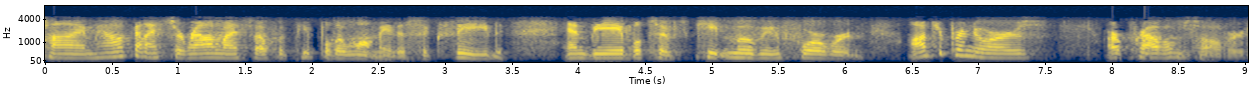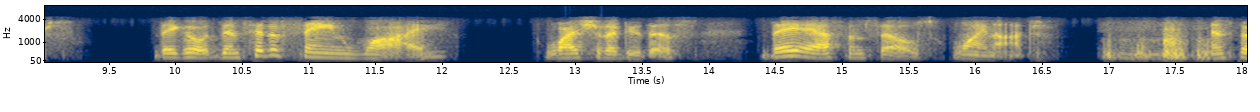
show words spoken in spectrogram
time? How can I surround myself with people that want me to succeed and be able to keep moving forward? Entrepreneurs are problem solvers. They go, instead of saying why, why should I do this? They ask themselves, why not? Mm-hmm. And so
